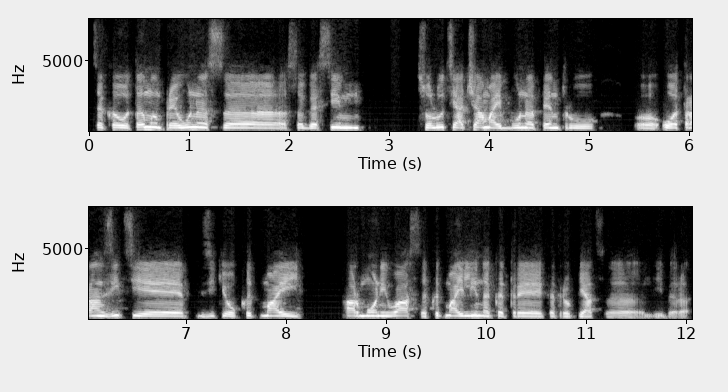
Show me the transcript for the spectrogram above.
să căutăm împreună să, să găsim soluția cea mai bună pentru o tranziție, zic eu, cât mai armonioasă, cât mai lină către, către o piață liberă.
